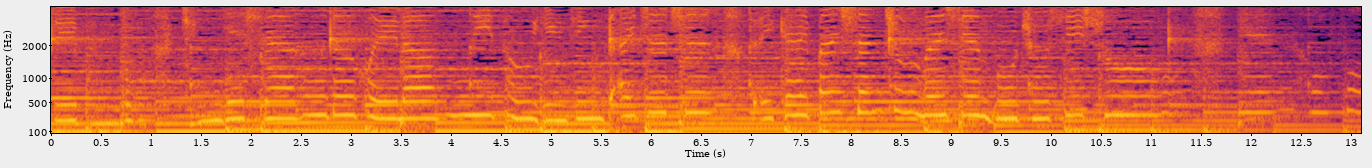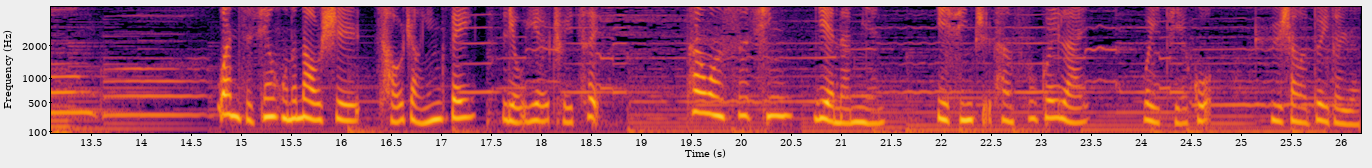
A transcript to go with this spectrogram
迹斑驳。夜下的回廊，你足印近在咫尺。推开半扇竹门，闲不出细数别后风波。万紫千红的闹市，草长莺飞，柳叶垂翠，盼望思亲夜难眠。一心只盼夫归来，未结果，遇上了对的人，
